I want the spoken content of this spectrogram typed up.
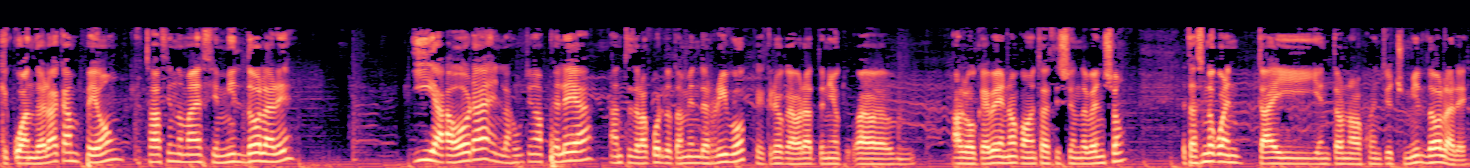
Que cuando era campeón estaba haciendo más de 100 mil dólares. Y ahora, en las últimas peleas, antes del acuerdo también de Reebok, que creo que habrá tenido ah, algo que ver, ¿no? Con esta decisión de Benson. Está haciendo 40 y en torno a los 48 mil dólares.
